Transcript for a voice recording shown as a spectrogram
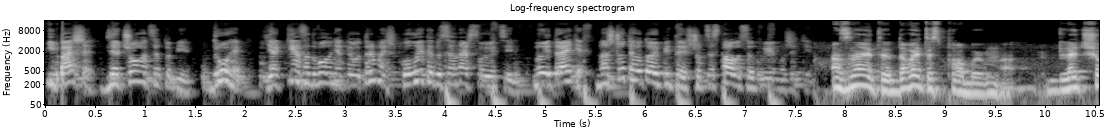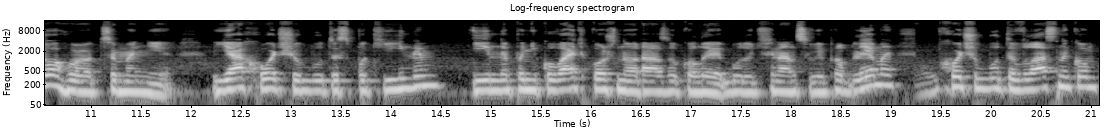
І перше, для чого це тобі? Друге, яке задоволення ти отримаєш, коли ти досягнеш свою ціль? Ну і третє, на що ти готовий піти, щоб це сталося у твоєму житті? А знаєте, давайте спробуємо. Для чого це мені? Я хочу бути спокійним і не панікувати кожного разу, коли будуть фінансові проблеми. Хочу бути власником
